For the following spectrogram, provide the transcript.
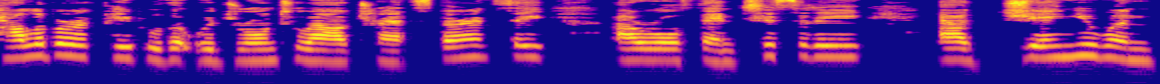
caliber of people that were drawn to our transparency, our authenticity, our genuine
